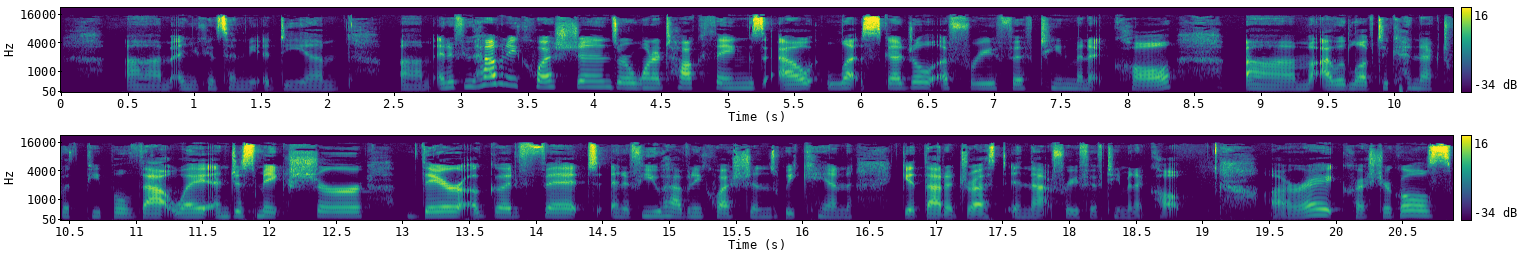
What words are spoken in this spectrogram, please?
Um, and you can send me a DM. Um, and if you have any questions or want to talk things out, let's schedule a free 15 minute call. Um, I would love to connect with people that way and just make sure they're a good fit. And if you have any questions, we can get that addressed in that free 15 minute call. All right, crush your goals.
